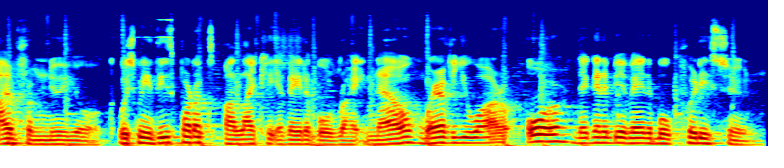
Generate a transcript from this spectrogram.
I'm from New York, which means these products are likely available right now, wherever you are, or they're going to be available pretty soon.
